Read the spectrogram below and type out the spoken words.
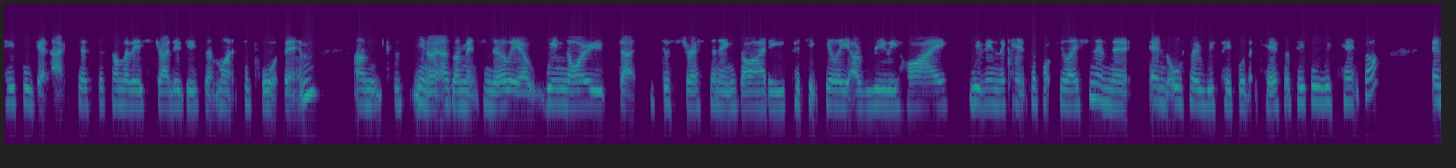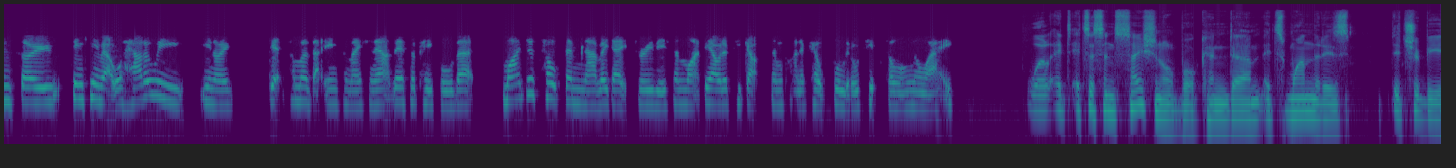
people get access to some of these strategies that might support them? Because, um, you know, as I mentioned earlier, we know that distress and anxiety, particularly, are really high within the cancer population and, and also with people that care for people with cancer. And so thinking about, well, how do we, you know, get some of that information out there for people that might just help them navigate through this and might be able to pick up some kind of helpful little tips along the way. Well, it, it's a sensational book, and um, it's one that is it should be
